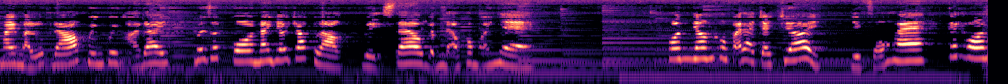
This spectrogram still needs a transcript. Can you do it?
May mà lúc đó Quyên Quyên ở đây mới giúp cô nói dối trót lọt vì sao Vĩnh Đạo không ở nhà. Hôn nhân không phải là trò chơi, việc phổ hoa, kết hôn,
